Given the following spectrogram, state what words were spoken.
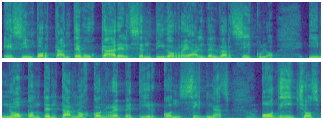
Es importante buscar el sentido real del versículo y no contentarnos con repetir consignas o dichos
